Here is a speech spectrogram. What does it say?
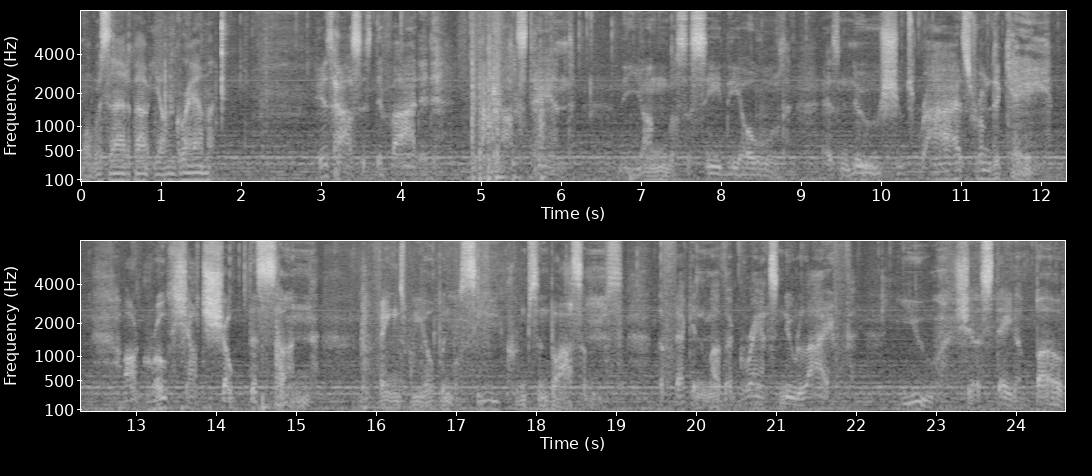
What was that about young Graham? His house is divided. Cannot stand. Young will succeed the old, as new shoots rise from decay. Our growth shall choke the sun. The veins we open will seed crimson blossoms. The fecund mother grants new life. You should have stayed above.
